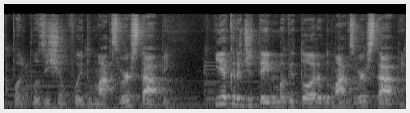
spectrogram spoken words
A pole position foi do Max Verstappen e acreditei numa vitória do Max Verstappen.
